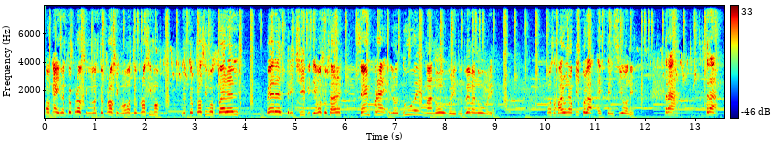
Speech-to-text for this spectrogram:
Ok, nuestro próximo, nuestro próximo, nuestro próximo, nuestro próximo per el, per. Vamos a usar siempre los due manubri, los due manubri. Vamos a hacer una piccola extensione. Tra, tra.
